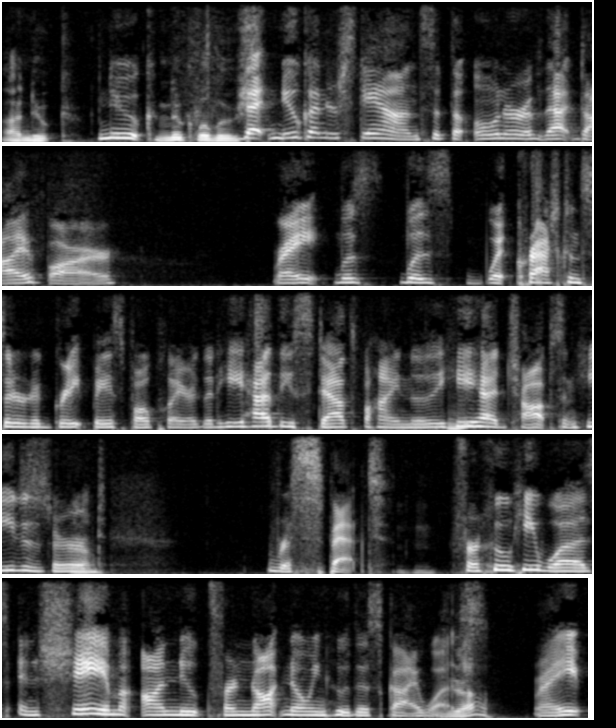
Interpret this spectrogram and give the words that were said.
Uh, Nuke, Nuke. Nuke LaLoosh. That Nuke understands that the owner of that dive bar, right, was was what Crash considered a great baseball player. That he had these stats behind him, that he mm-hmm. had chops, and he deserved respect mm-hmm. For who he was, and shame on Nuke for not knowing who this guy was. Yeah. Right.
